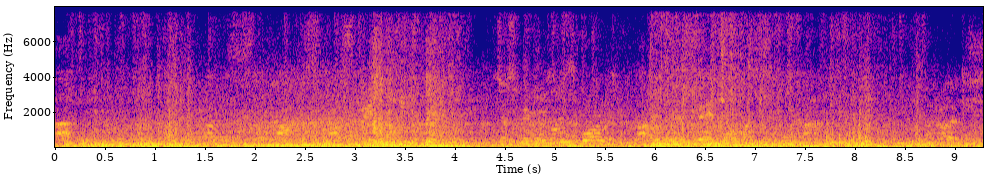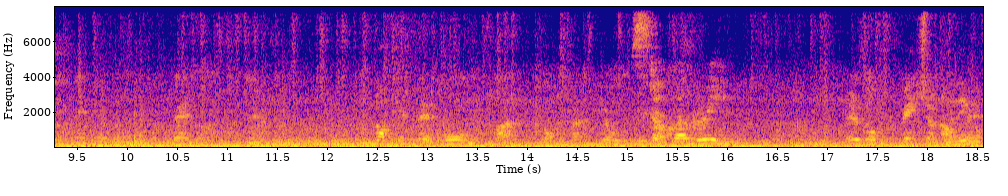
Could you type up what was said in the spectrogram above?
Ah. just removed the bad moment. I know that wasn't bad moment. Not get that? Not trying to build it. Stockwell Green. There's a pension out there.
